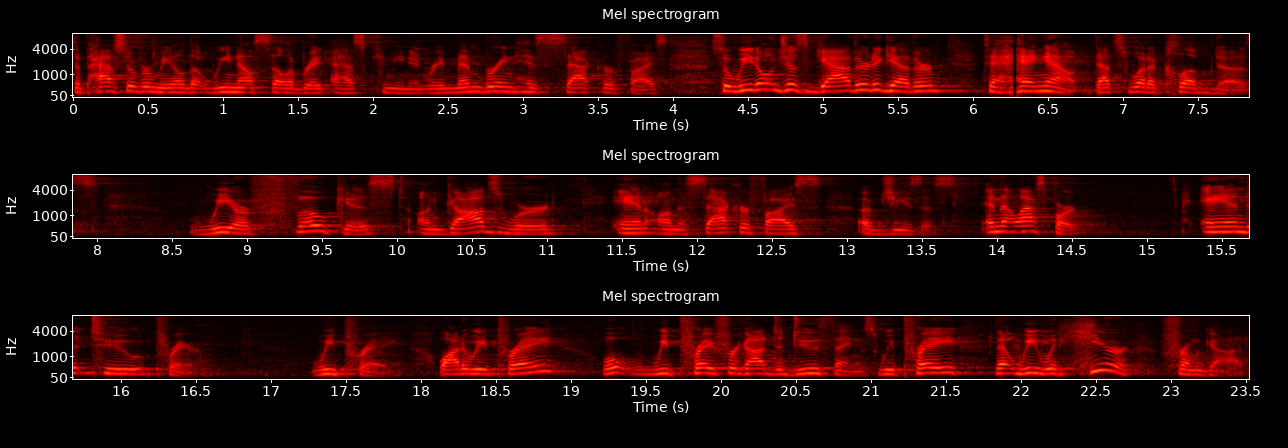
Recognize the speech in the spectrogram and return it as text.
the Passover meal that we now celebrate as communion, remembering his sacrifice. So we don't just gather together to hang out. That's what a club does. We are focused on God's word and on the sacrifice of Jesus. And that last part, and to prayer we pray. Why do we pray? Well, we pray for God to do things. We pray that we would hear from God.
